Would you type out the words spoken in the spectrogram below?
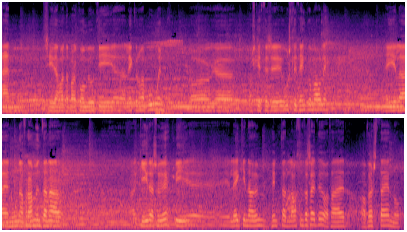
En síðan var þetta bara komið út í að leikurinn var búinn og þá skipt þessi úslit engum máli. Eiginlega er núna framöndan að, að gýra sig upp í leikina um 15-8. sætið og það er á förstæðin og,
